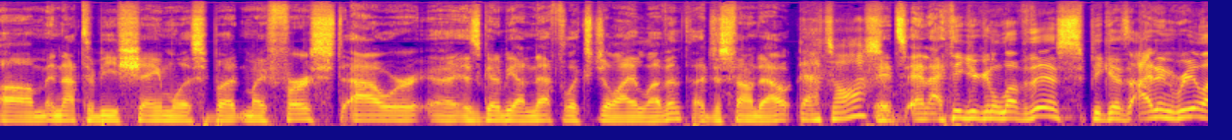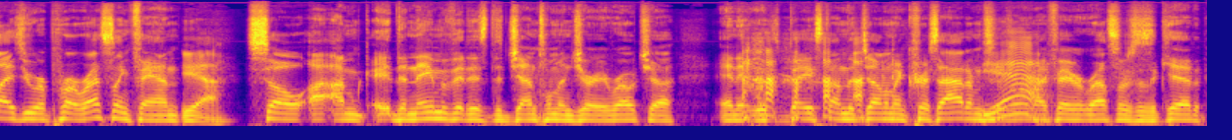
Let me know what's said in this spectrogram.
Um, and not to be shameless, but my first hour uh, is going to be on Netflix July 11th. I just found out. That's awesome. It's and I think you're going to love this because I didn't realize you were a pro wrestling fan. Yeah. So I, I'm the name of it is The Gentleman Jerry Rocha, and it was based on the gentleman Chris Adams, who's one of my favorite wrestlers as a kid.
